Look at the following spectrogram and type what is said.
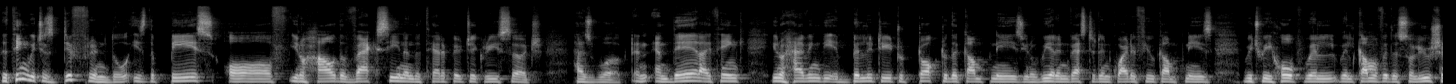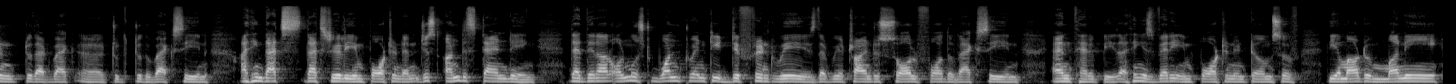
The thing which is different though is the pace of you know how the vaccine and the therapeutic research has worked. And and there I think you know having the ability to talk to the companies, you know we are invested in quite a few companies which we hope will will come up with a solution to that vac- uh, to to the vaccine. I think that's that's really important and just understanding that there are almost 120 different ways that we are trying to solve for the vaccine and therapies. I think is very important in terms of the amount of money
